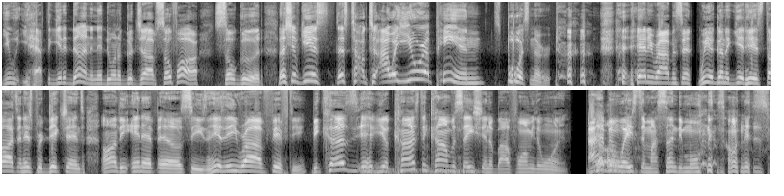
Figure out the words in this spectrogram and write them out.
you you have to get it done, and they're doing a good job so far. So good. Let's shift gears. Let's talk to our European sports nerd, Eddie Robinson. We are going to get his thoughts and his predictions on the NFL season. Here's E Rob 50. Because your constant conversation about Formula One, I have been wasting my Sunday mornings on this,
